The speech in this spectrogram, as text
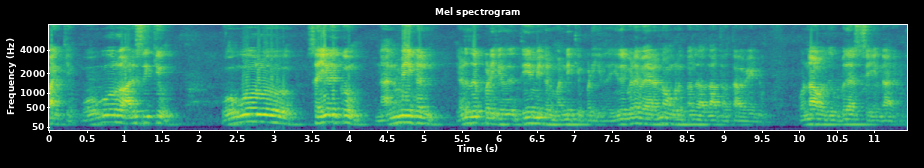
பாக்கியம். ஒவ்வொரு அரிசிக்கும் ஒவ்வொரு செயலுக்கும் நன்மைகள் எழுதப்படுகிறது தீமைகள் மன்னிக்கப்படுகிறது. இதை விட வேற என்ன உங்களுக்கு வந்து அல்லாத்தில் தர தர வேண்டும்? ஒன்றாவது உபதேசம் செய்கின்றார்கள்.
